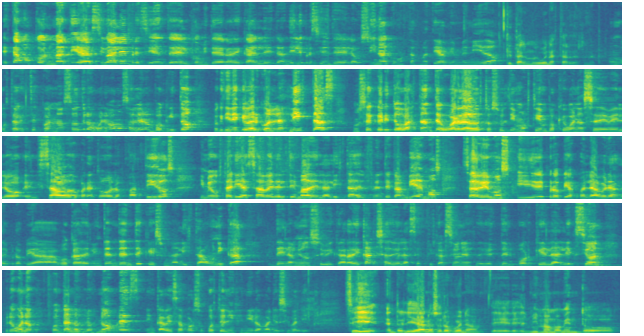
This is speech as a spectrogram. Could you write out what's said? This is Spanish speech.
Estamos con Matías Cibale, presidente del Comité Radical de Tandil y presidente de la usina. ¿Cómo estás, Matías? Bienvenido. ¿Qué tal? Muy buenas tardes, Renata. Un gusto que estés con nosotros. Bueno, vamos a hablar un poquito lo que tiene que ver con las listas, un secreto bastante guardado estos últimos tiempos que, bueno, se develó el sábado para todos los partidos y me gustaría saber el tema de la lista del Frente Cambiemos. Sabemos y de propias palabras, de propia boca del intendente, que es una lista única de la Unión Cívica Radical, ya dio las explicaciones del por qué la elección, pero bueno, contanos los nombres, encabeza por supuesto el ingeniero Mario Civalier. Sí, en realidad nosotros, bueno, desde el mismo momento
